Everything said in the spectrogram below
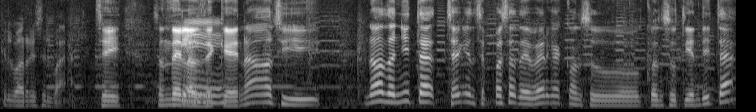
Que el barrio es el barrio. Sí, son de los de Sí. que no, si no, doñita, si alguien se pasa de verga con su con su tiendita,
